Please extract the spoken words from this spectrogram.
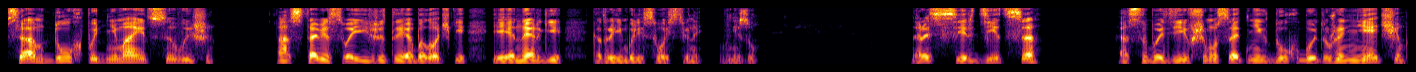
сам дух поднимается выше, оставив свои житые оболочки и энергии, которые им были свойственны, внизу. Рассердиться освободившемуся от них духу будет уже нечем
